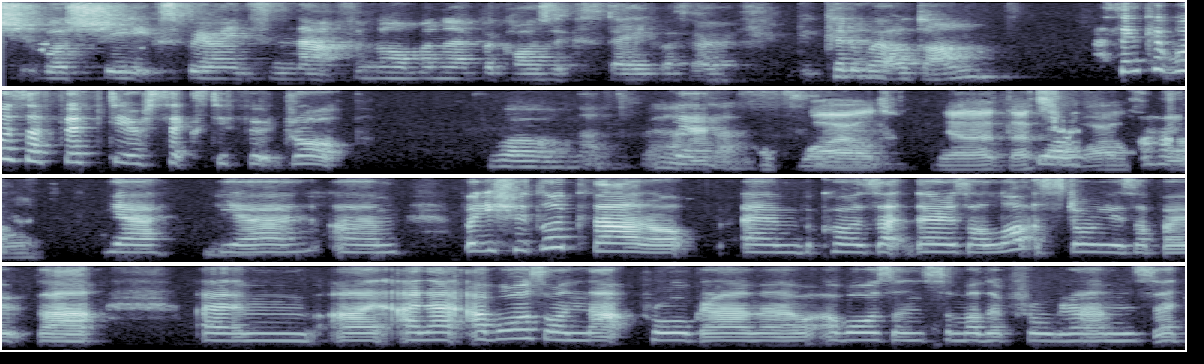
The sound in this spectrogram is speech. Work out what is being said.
she, was she experiencing that phenomena because it stayed with her? it Could have well done. I think it was a 50 or 60 foot drop. Whoa, that's Yeah. that's, That's wild. Yeah, that, that's Yeah, wild uh-huh. Yeah, yeah. Um, but you should look that up um, because that, there's a lot of stories about that. Um, I, and I, I was on that program. I, I was on some other programs, and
